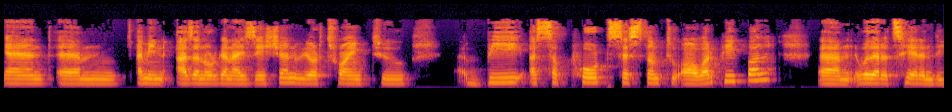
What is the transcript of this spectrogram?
And um, I mean, as an organization, we are trying to be a support system to our people um, whether it's here in the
